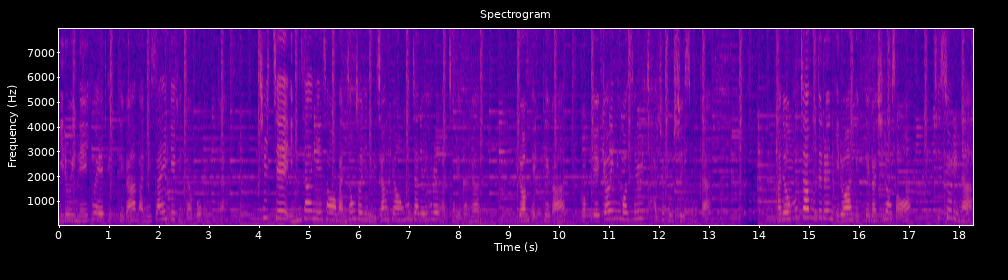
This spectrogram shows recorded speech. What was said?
이로 인해 혀에 백태가 많이 쌓이게 된다고 봅니다. 실제 임상에서 만성적인 위장병 환자들 혀를 관찰해 보면 이런 백태가 두껍게 껴있는 것을 자주 볼 수 있습니다. 간혹 환자분들은 이러한 백태가 싫어서 칫솔이나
